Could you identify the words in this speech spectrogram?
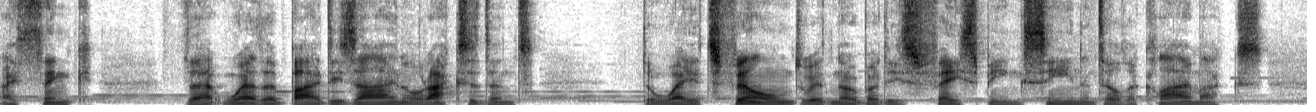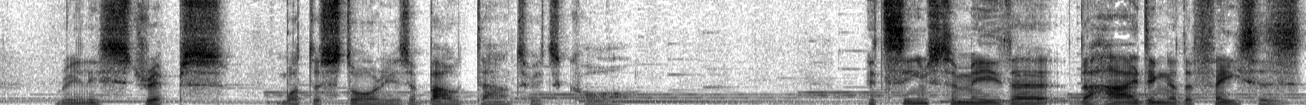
I think that whether by design or accident, the way it's filmed with nobody's face being seen until the climax really strips what the story is about down to its core. It seems to me that the hiding of the faces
